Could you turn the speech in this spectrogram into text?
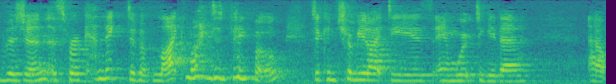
vision, is for a collective of like-minded people to contribute ideas and work together, uh,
